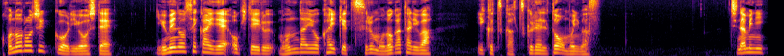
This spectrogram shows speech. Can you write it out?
このロジックを利用して夢の世界で起きている問題を解決する物語はいくつか作れると思います。ちなみに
